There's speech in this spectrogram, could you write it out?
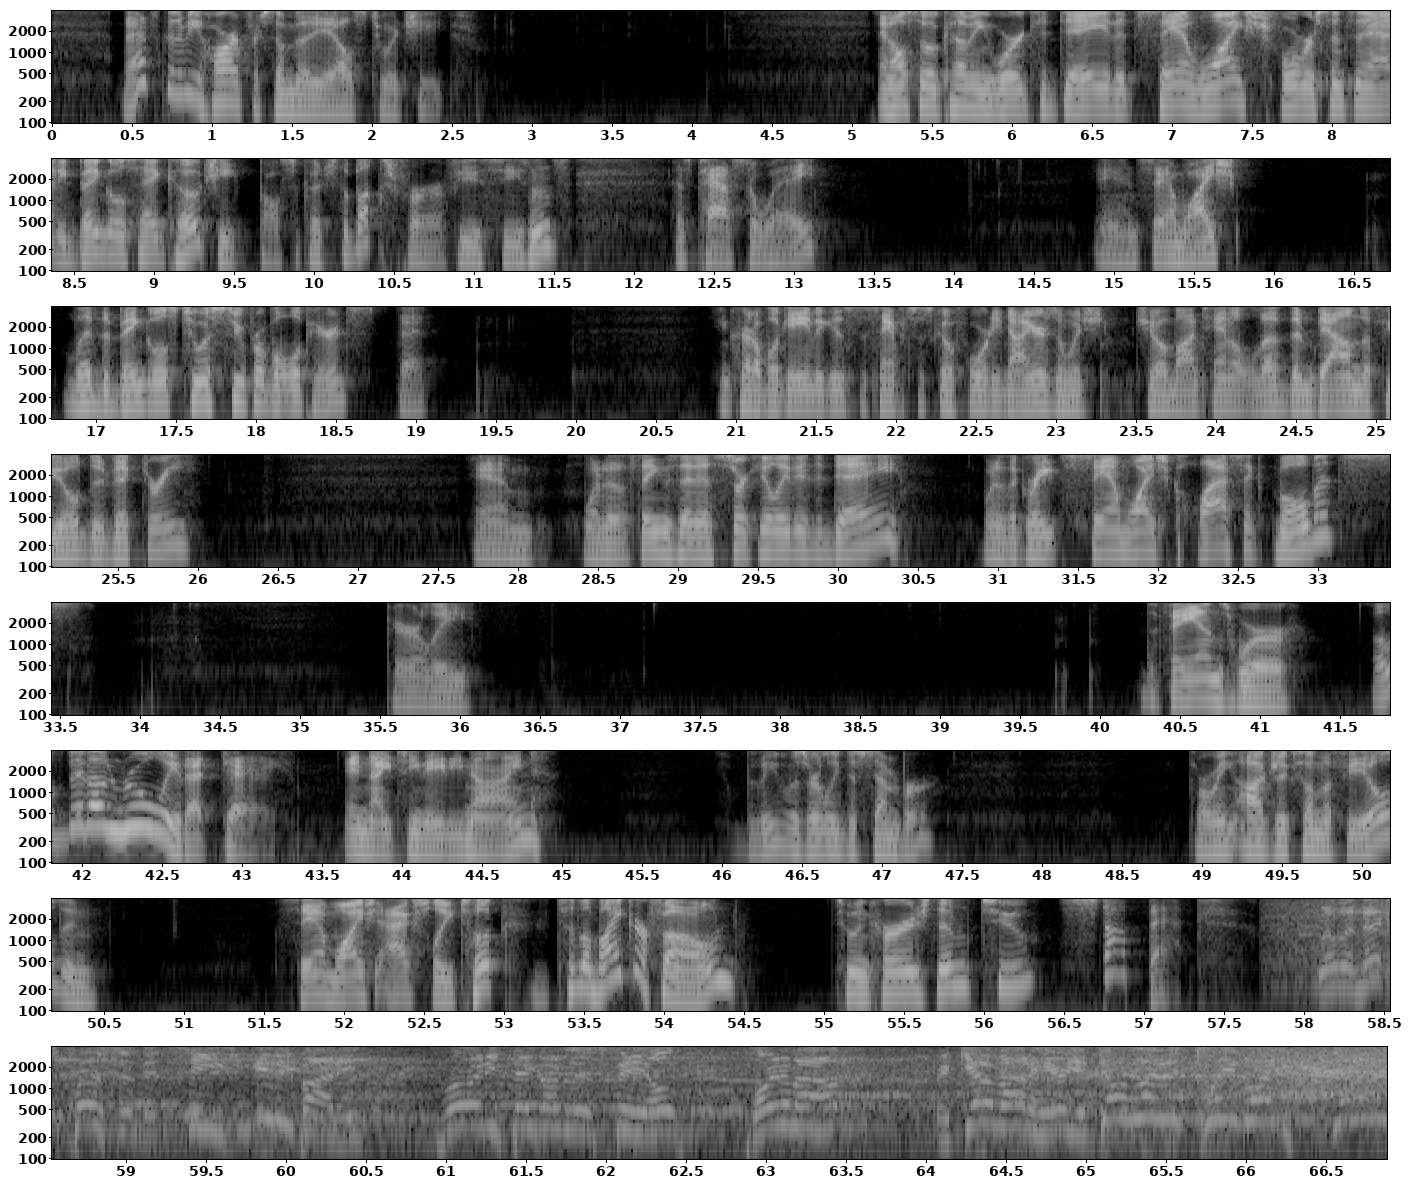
That's going to be hard for somebody else to achieve. And also coming word today that Sam Wyche, former Cincinnati Bengals head coach, he also coached the Bucs for a few seasons, has passed away. And Sam Wyche led the Bengals to a Super Bowl appearance, that incredible game against the San Francisco 49ers in which Joe Montana led them down the field to victory. And one of the things that has circulated today, one of the great Sam Wyche classic moments, Apparently, the fans were a little bit unruly that day in 1989. I believe it was early December. Throwing objects on the field, and Sam Wyche actually took to the microphone to encourage them to stop that. Will the next person that sees anybody throw anything onto this field, point them out, but get them out of here. You don't live in Cleveland. You live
